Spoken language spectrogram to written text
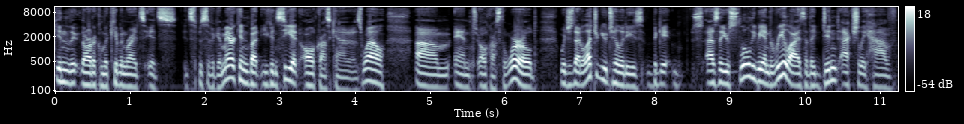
in the, the article, McKibben writes it's it's specific American, but you can see it all across Canada as well, um, and all across the world. Which is that electric utilities, began, as they slowly began to realize that they didn't actually have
